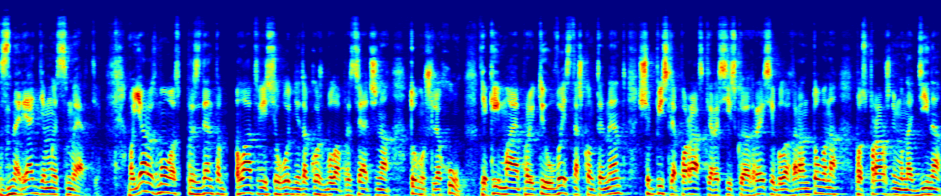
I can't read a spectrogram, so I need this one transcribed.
знаряддями смерті. Моя розмова з президентом Латвії сьогодні також була присвячена тому шляху, який має пройти увесь наш континент, щоб після поразки російської агресії була гарантована по-справжньому надійна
